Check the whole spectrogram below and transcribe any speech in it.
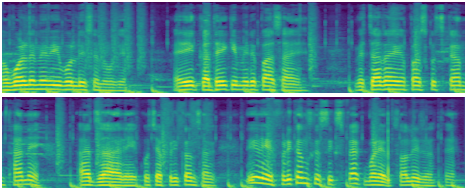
और वर्ल्ड में भी इवोल्यूशन हो गया। अरे गधे के मेरे पास आए बेचारा के पास कुछ काम था नहीं। अच्छा अरे कुछ अफ्रीकन लेकिन अफ्रीकन के सिक्स पैक बड़े सॉलिड रहते हैं।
